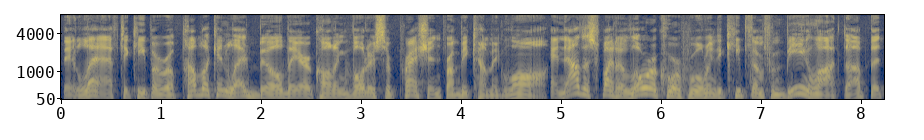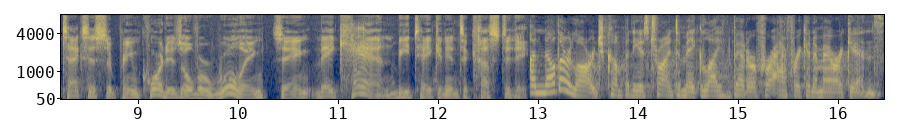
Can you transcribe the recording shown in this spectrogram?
They left to keep a Republican led bill they are calling voter suppression from becoming law. And now, despite a lower court ruling to keep them from being locked up, the Texas Supreme Court is overruling, saying they can be taken into custody. Another large company is trying to make life better for African Americans.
